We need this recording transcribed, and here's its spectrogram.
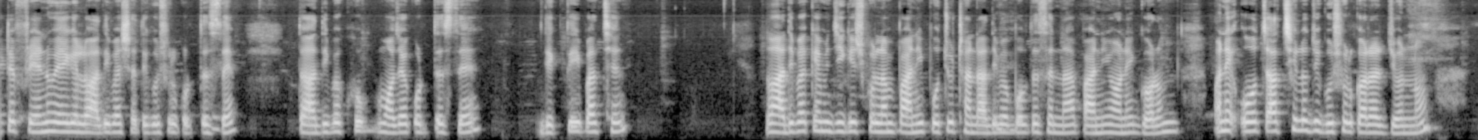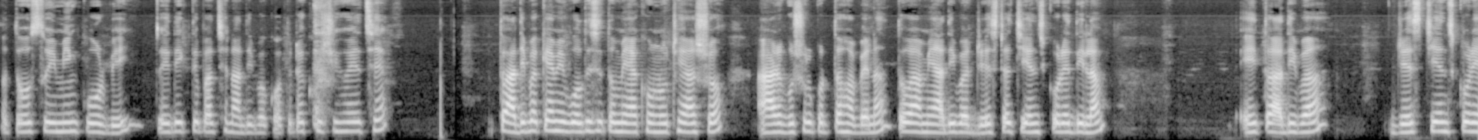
একটা ফ্রেন্ড হয়ে গেল আদিবার সাথে গোসল করতেছে। তো আদিবা খুব মজা করতেছে। দেখতেই পাচ্ছেন। তো আদিবাকে আমি জিজ্ঞেস করলাম পানি প্রচুর ঠান্ডা? আদিবা বলতেছে না পানি অনেক গরম। মানে ও চাচ্ছিল যে গোসল করার জন্য। তো সুইমিং করবেই। তো এই দেখতে পাচ্ছেন আদিবা কতটা খুশি হয়েছে। তো আদিবাকে আমি বলতেছি, তুমি এখন উঠে আসো, আর গোসল করতে হবে না। তো আমি আদিবার ড্রেসটা চেঞ্জ করে দিলাম। এই তো আদিবা, ড্রেস চেঞ্জ করে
